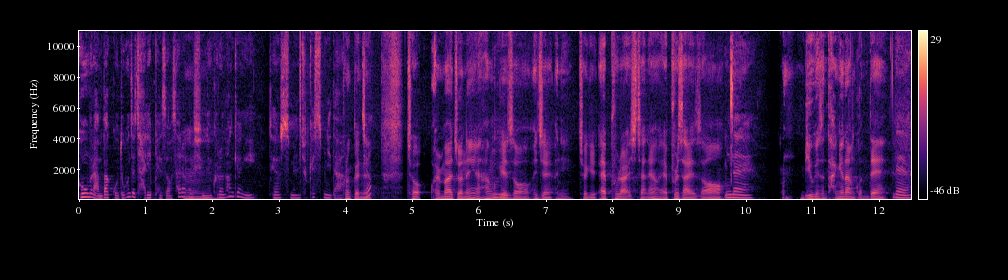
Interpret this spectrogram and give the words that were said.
도움을 안 받고도 혼자 자립해서 살아갈 수 있는 음. 그런 환경이 되었으면 좋겠습니다. 그러니까요. 그렇죠? 저 얼마 전에 한국에서 음. 이제 아니 저기 애플 아시잖아요. 애플사에서 네, 미국에선 당연한 건데 네,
